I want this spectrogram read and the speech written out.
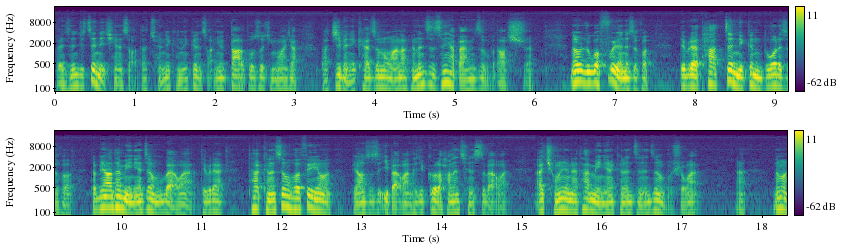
本身就挣的钱少，他存的可能更少。因为大多数情况下，把基本的开支弄完了，可能只剩下百分之五到十。那么如果富人的时候，对不对？他挣的更多的时候，他比方他每年挣五百万，对不对？他可能生活费用，比方说是一百万，他就够了，还能存四百万。而穷人呢，他每年可能只能挣五十万，啊，那么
